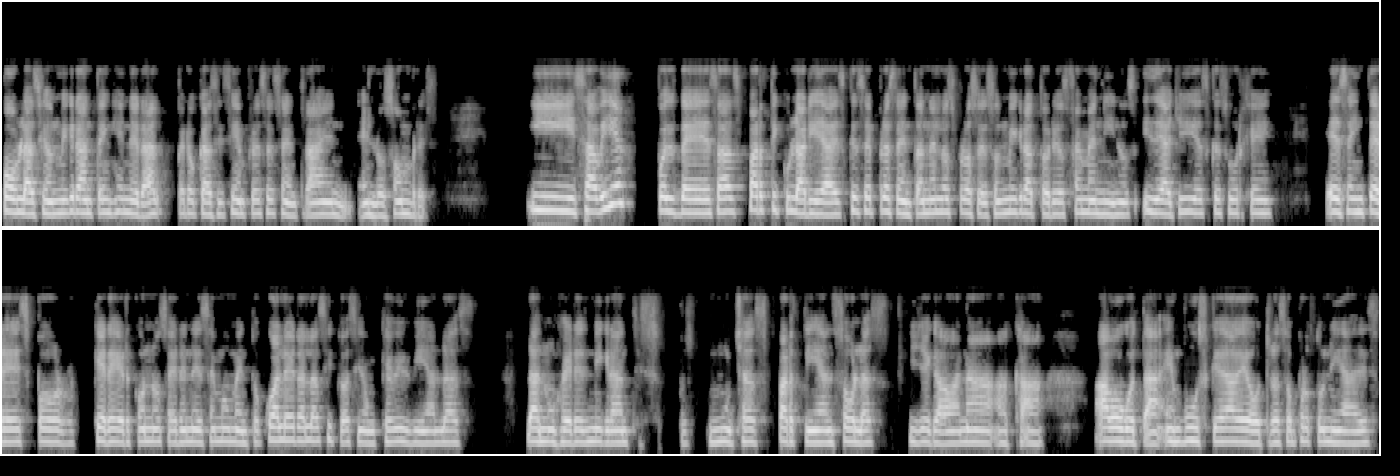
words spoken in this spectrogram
población migrante en general, pero casi siempre se centra en, en los hombres. Y sabía pues de esas particularidades que se presentan en los procesos migratorios femeninos y de allí es que surge ese interés por querer conocer en ese momento cuál era la situación que vivían las, las mujeres migrantes. Pues muchas partían solas y llegaban a, acá a Bogotá en búsqueda de otras oportunidades,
